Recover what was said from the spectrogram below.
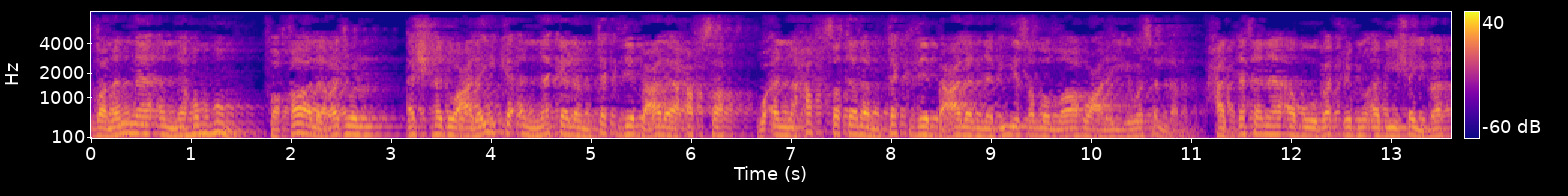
ظننا أنهم هم. فقال رجل أشهد عليك أنك لم تكذب على حفصة وأن حفصة لم تكذب على النبي صلى الله عليه وسلم. حدثنا أبو بكر بن أبي شيبة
